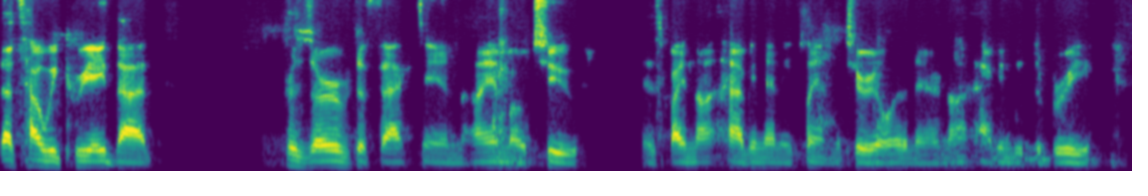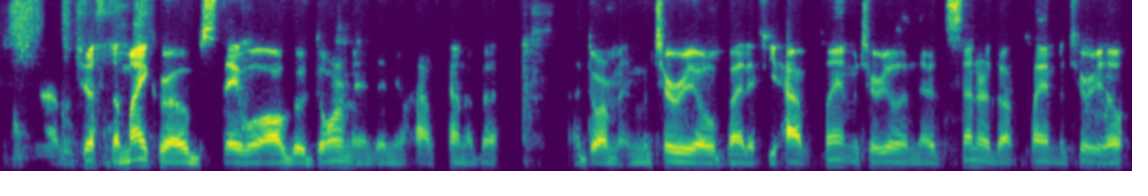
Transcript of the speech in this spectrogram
that's how we create that preserved effect in IMO2 is by not having any plant material in there, not having the debris, um, just the microbes, they will all go dormant and you'll have kind of a, a dormant material. But if you have plant material in there, the center of the plant material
